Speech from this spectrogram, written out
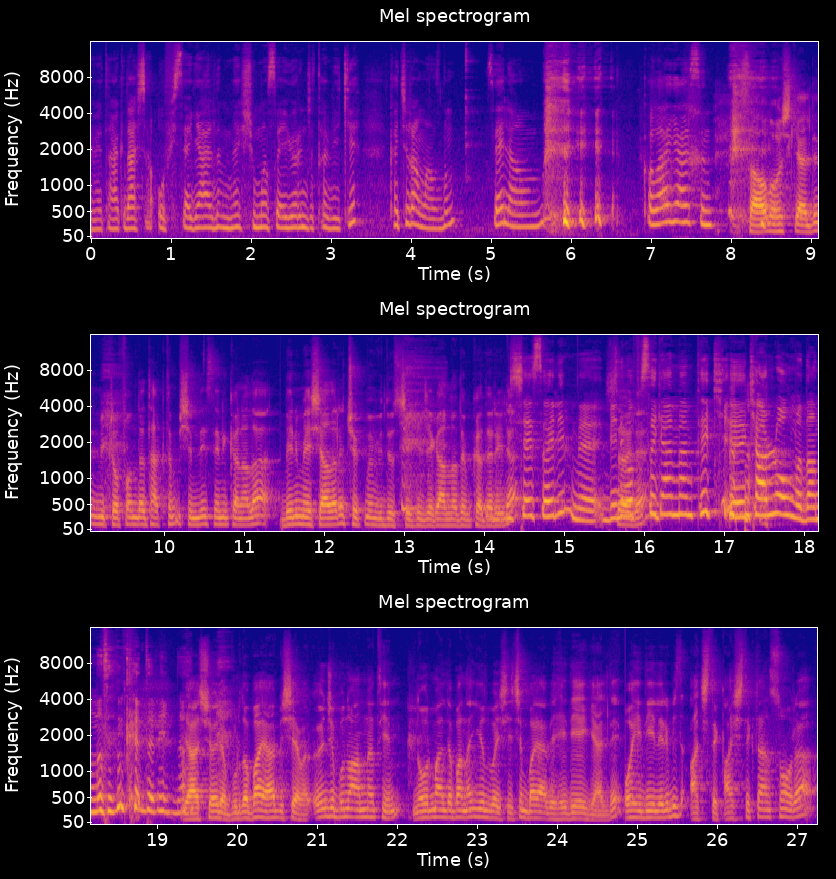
Evet arkadaşlar ofise geldim ve şu masayı görünce tabii ki kaçıramazdım. Selam. Kolay gelsin. Sağ ol, hoş geldin. Mikrofonu da taktım. Şimdi senin kanala benim eşyalara çökme videosu çekilecek anladığım Bir kadarıyla. şey söyleyeyim mi? Benim Söyle. ofise gelmem pek e, karlı olmadı anladığım kadarıyla. Ya şöyle, burada bayağı bir şey var. Önce bunu anlatayım. Normalde bana yılbaşı için bayağı bir hediye geldi. O hediyeleri biz açtık. Açtıktan sonra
